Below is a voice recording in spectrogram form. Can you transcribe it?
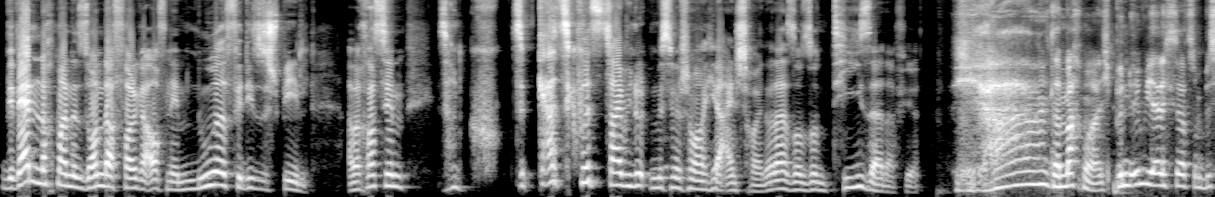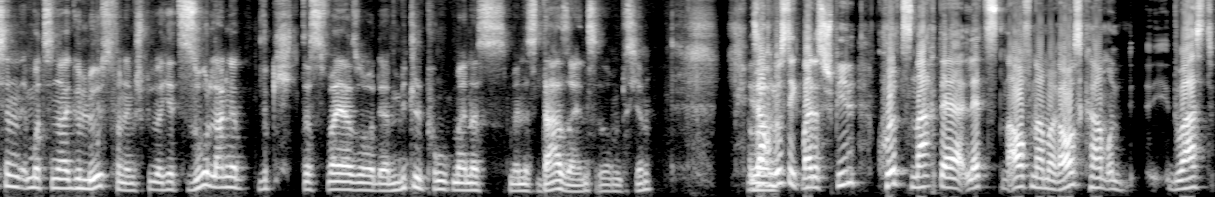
wir werden noch mal eine Sonderfolge aufnehmen, nur für dieses Spiel. Aber trotzdem, so, ein, so ganz kurz zwei Minuten müssen wir schon mal hier einstreuen, oder? So, so ein Teaser dafür. Ja, dann mach mal. Ich bin irgendwie ehrlich gesagt so ein bisschen emotional gelöst von dem Spiel, weil ich jetzt so lange wirklich, das war ja so der Mittelpunkt meines, meines Daseins, so ein bisschen. Ist auch Aber- lustig, weil das Spiel kurz nach der letzten Aufnahme rauskam und du hast,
